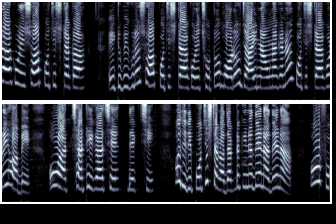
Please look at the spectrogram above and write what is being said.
টাকা করে সব পঁচিশ টাকা। এই টুপিগুলো সব পঁচিশ টাকা করে ছোট বড় যাই নাও না কেন পঁচিশ টাকা করেই হবে। ও আচ্ছা ঠিক আছে দেখছি। ও দিদি পঁচিশ টাকা তো একটা কিনে দে না দে না। ও ফো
